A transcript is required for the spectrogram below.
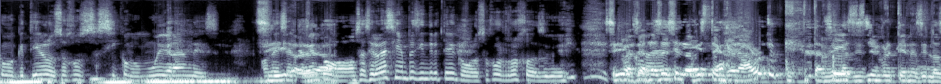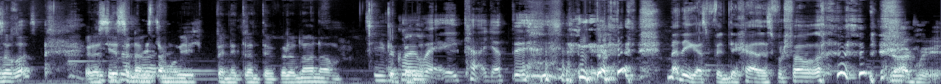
como que tiene los ojos así como muy grandes. O sea, Sí, se o sea- como, o sea, se lo ve siempre, siempre tiene como los ojos rojos, güey. Sí, o sea, no sé si lo viste en Get Out, que también Sí. así siempre tiene así los ojos, pero sí es una vista muy penetrante, pero no, no, Sí, pedo. güey, cállate. no digas pendejadas, por favor. Ya, güey.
